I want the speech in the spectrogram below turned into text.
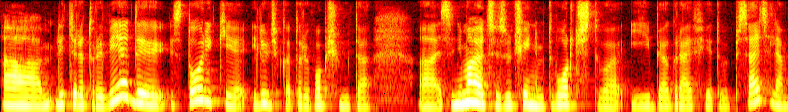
а литературоведы, историки и люди, которые, в общем-то, занимаются изучением творчества и биографии этого писателя,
